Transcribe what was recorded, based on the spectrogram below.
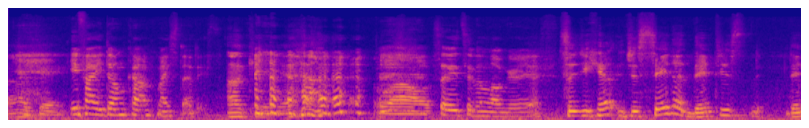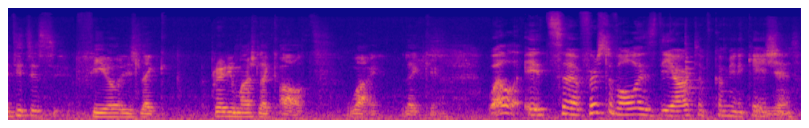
Ah, okay. If I don't count my studies. Okay. Yeah. wow. So it's even longer, yeah. So you hear, just say that dentist dentist field is like pretty much like art. Why? Like. Uh, Well, it's uh, first of all is the art of communication. Yes.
